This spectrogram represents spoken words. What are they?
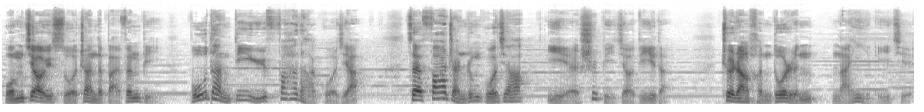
我们教育所占的百分比不但低于发达国家，在发展中国家也是比较低的，这让很多人难以理解。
